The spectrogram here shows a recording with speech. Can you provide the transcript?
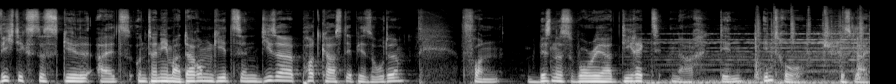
wichtigste Skill als Unternehmer. Darum geht es in dieser Podcast-Episode von Business Warrior direkt nach dem Intro. Bis gleich.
